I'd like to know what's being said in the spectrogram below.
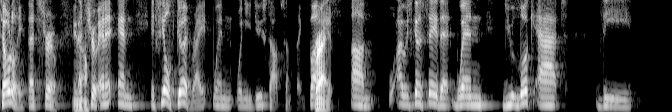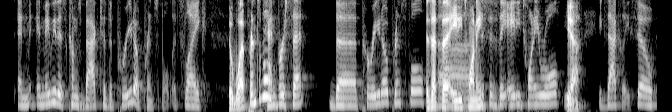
Totally, that's true. You know? That's true, and it, and it feels good, right? When when you do stop something. But right. um, I was going to say that when you look at the, and and maybe this comes back to the Pareto principle. It's like The what principle? ten percent. The Pareto principle Is that the uh, 80-20? This is the 80-20 rule. Yeah. exactly. So.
